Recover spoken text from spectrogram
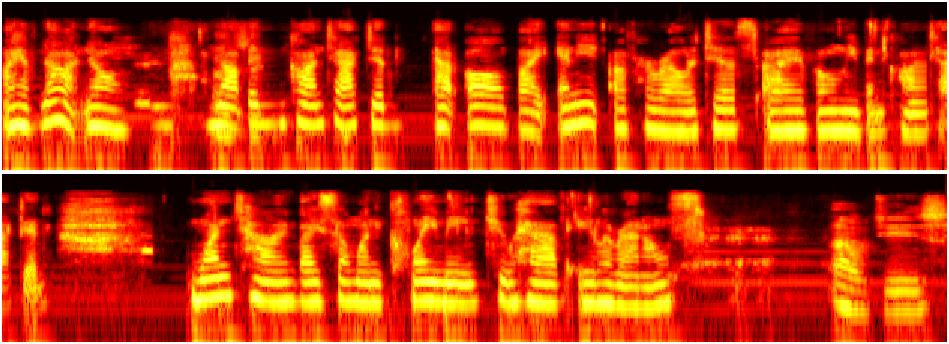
I have not, no. I've not been contacted at all by any of her relatives. I have only been contacted one time by someone claiming to have Ayla Reynolds. Oh, jeez.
